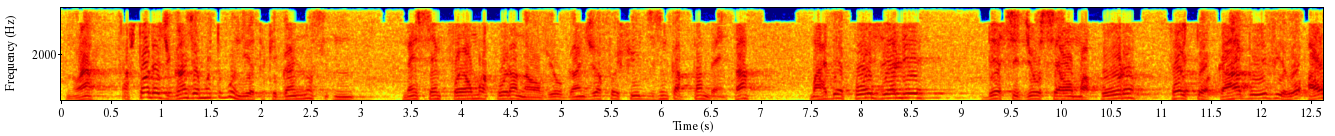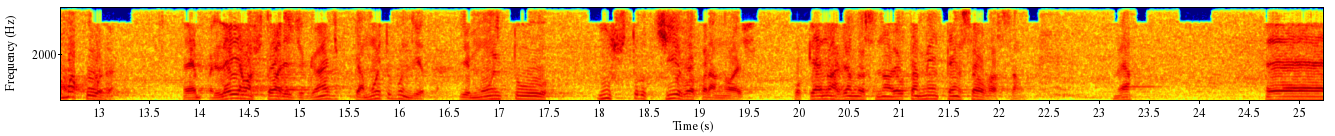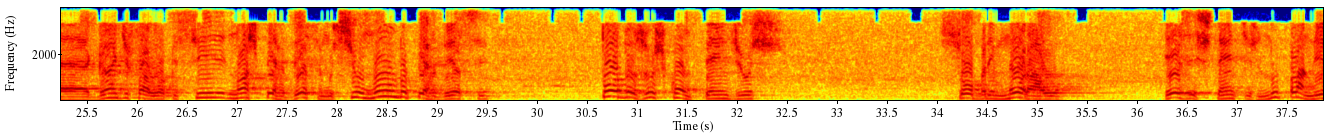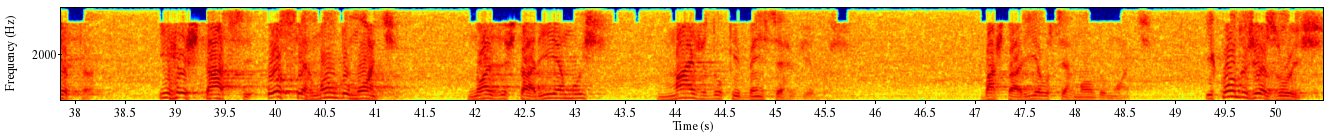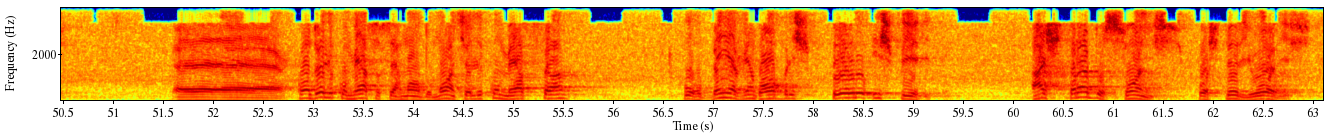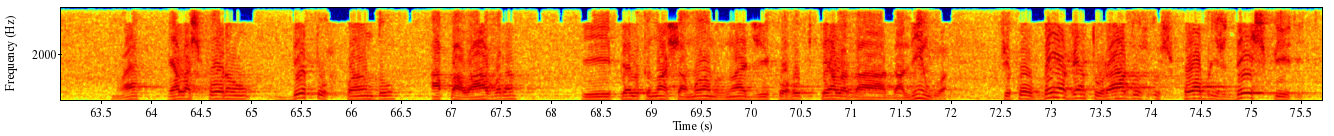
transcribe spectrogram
não é? A história de Gandhi é muito bonita, que Gandhi não, nem sempre foi alma pura não, viu? Gandhi já foi filho desencarnado também, tá? Mas depois ele decidiu ser alma pura, foi tocado e virou alma pura. É, leiam a história de Gandhi, porque é muito bonita e muito instrutiva para nós. Porque nós vemos assim, não, eu também tenho salvação. Né? É, Gandhi falou que se nós perdêssemos, se o mundo perdesse todos os compêndios sobre moral existentes no planeta e restasse o sermão do monte, nós estaríamos mais do que bem servidos. Bastaria o sermão do monte. E quando Jesus é, quando ele começa o Sermão do Monte, ele começa por bem-aventurados pobres pelo Espírito. As traduções posteriores, não é? elas foram deturpando a palavra e pelo que nós chamamos não é, de corruptela da, da língua, ficou bem-aventurados os pobres de espírito.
